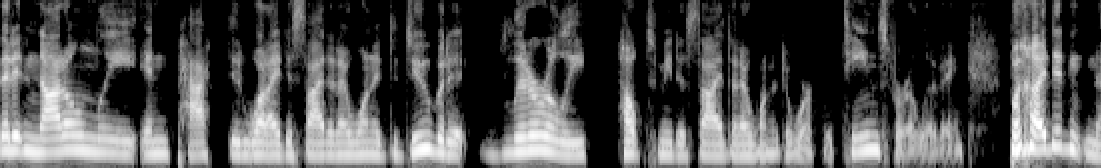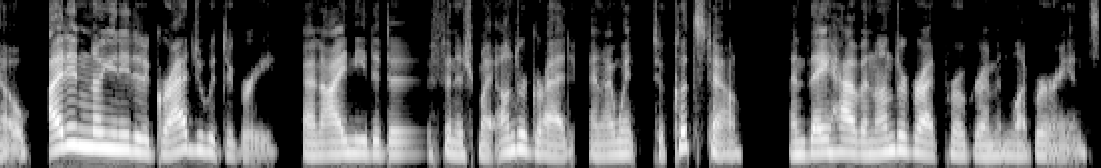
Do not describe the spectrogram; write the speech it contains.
that it not only impacted what I decided I wanted to do, but it literally helped me decide that I wanted to work with teens for a living. But I didn't know. I didn't know you needed a graduate degree and I needed to finish my undergrad. And I went to Kutztown and they have an undergrad program in librarians.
